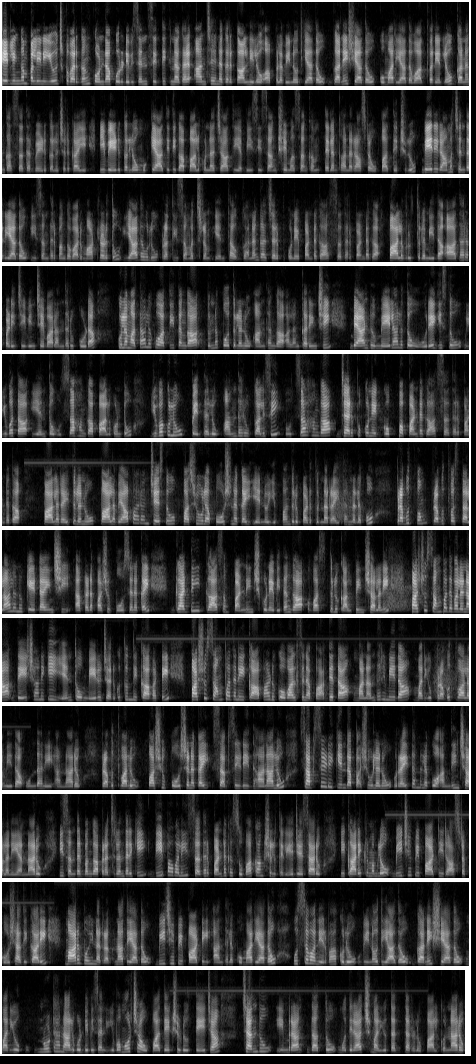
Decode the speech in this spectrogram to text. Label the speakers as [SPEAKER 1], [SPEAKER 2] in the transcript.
[SPEAKER 1] షేర్లింగంపల్లి నియోజకవర్గం కొండాపూర్ డివిజన్ సిద్దిక్ నగర్ అంజయ్ నగర్ కాలనీలో అప్పల వినోద్ యాదవ్ గణేష్ యాదవ్ కుమార్ యాదవ్ ఆధ్వర్యంలో ఘనంగా సదర్ వేడుకలు జరిగాయి. ఈ వేడుకల్లో ముఖ్య అతిథిగా పాల్గొన్న జాతీయ బీసీ సంక్షేమ సంఘం తెలంగాణ రాష్ట్ర ఉపాధ్యక్షులు బేరి రామచందర్ యాదవ్ ఈ సందర్భంగా వారు మాట్లాడుతూ యాదవులు ప్రతి సంవత్సరం ఎంత ఘనంగా జరుపుకునే పండగ సదర్ పండగ. పాల వృత్తుల మీద ఆధారపడి జీవించే వారందరూ కూడా కుల మతాలకు అతీతంగా దున్నపోతులను అందంగా అలంకరించి బ్యాండు మేళాలతో ఊరేగిస్తూ యువత ఎంతో ఉత్సాహంగా పాల్గొంటూ యువకులు పెద్దలు అందరూ కలిసి ఉత్సాహంగా జరుపుకునే గొప్ప పండగ సదర్ పండగ. పాల రైతులను పాల వ్యాపారం చేస్తూ పశువుల పోషణకై ఎన్నో ఇబ్బందులు పడుతున్న రైతన్నలకు ప్రభుత్వం ప్రభుత్వ స్థలాలను కేటాయించి అక్కడ పశు పోషణకై గడ్డి గాసం పండించుకునే విధంగా వసతులు కల్పించాలని పశు సంపద వలన దేశానికి ఎంతో మేలు జరుగుతుంది కాబట్టి పశు సంపదని కాపాడుకోవాల్సిన బాధ్యత మనందరి మీద మరియు ప్రభుత్వాల మీద ఉందని అన్నారు. ప్రభుత్వాలు పశు పోషణకై సబ్సిడీ ధానాలు సబ్సిడీ కింద పశువులను రైతన్నలకు అందించాలని అన్నారు. ఈ సందర్భంగా ప్రజలందరికీ దీపావళి సదర్ పండగ శుభాకాంక్షలు తెలియజేశారు. ఈ కార్యక్రమంలో బీజేపీ పార్టీ రాష్ట్ర కోశాధికారి మారబోయిన రఘునాథ్ యాదవ్ బీజేపీ పార్టీ అంధల కుమార్ యాదవ్ ఉత్సవ నిర్వాహకులు వినోద్ యాదవ్ గణేష్ యాదవ్ మరియు నూట నాలుగు డివిజన్ యువమోర్చా ఉపాధ్యక్షుడు తేజ చందు ఇమ్రాన్ దత్తు ముదిరాజ్ మరియు తదితరులు పాల్గొన్నారు.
